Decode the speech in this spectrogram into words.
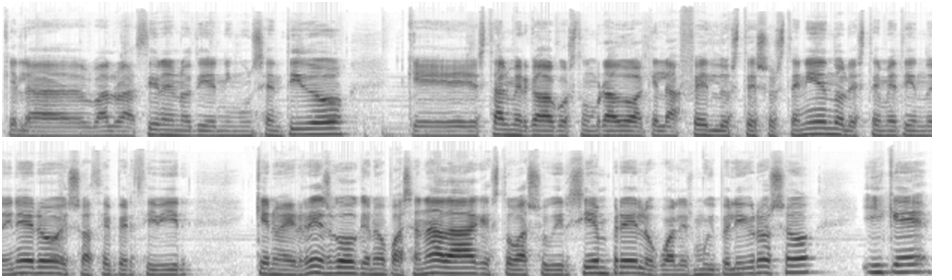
que las valoraciones no tienen ningún sentido, que está el mercado acostumbrado a que la Fed lo esté sosteniendo, le esté metiendo dinero, eso hace percibir que no hay riesgo, que no pasa nada, que esto va a subir siempre, lo cual es muy peligroso, y que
